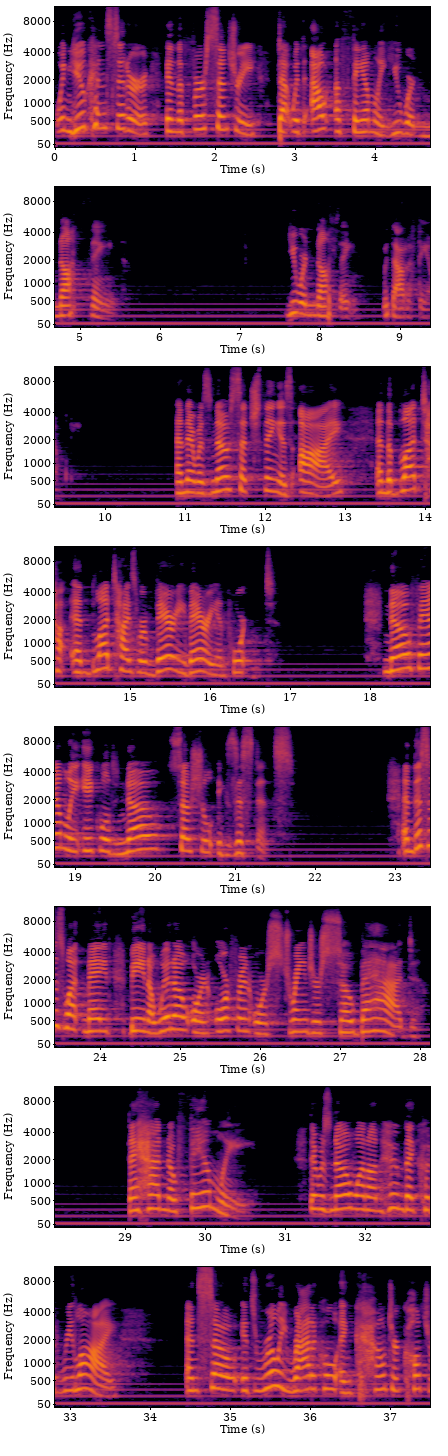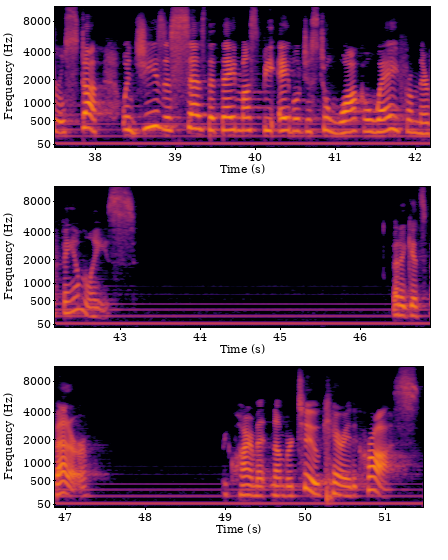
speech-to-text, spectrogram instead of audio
When you consider in the first century that without a family, you were nothing. You were nothing without a family. And there was no such thing as I, and the blood t- and blood ties were very, very important. No family equaled no social existence. And this is what made being a widow or an orphan or a stranger so bad. They had no family, there was no one on whom they could rely. And so it's really radical and countercultural stuff when Jesus says that they must be able just to walk away from their families. But it gets better. Requirement number two carry the cross.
